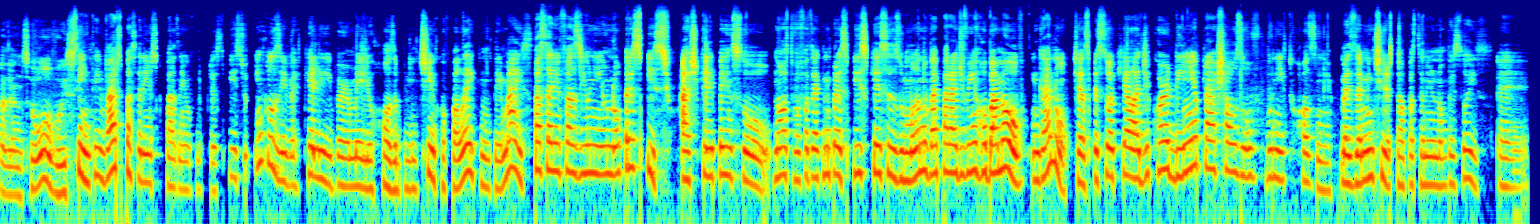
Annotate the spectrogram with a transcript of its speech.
fazendo seu ovo, isso Sim, tem vários passarinhos que fazem ovo no precipício. Inclusive, aquele vermelho rosa bonitinho que eu falei, que não tem mais. Passarinho fazia o ninho no precipício. Acho que ele pensou, nossa, vou fazer aqui no precipício que esses humanos vai parar de vir roubar meu ovo. Enganou. Tinha as pessoas que iam lá de cordinha pra achar os ovos bonitos, rosinha. Mas é mentira, tá? O passarinho não pensou isso. É,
